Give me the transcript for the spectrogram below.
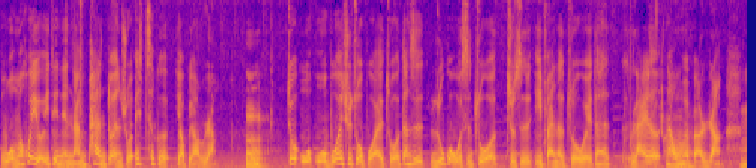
我们会有一点点难判断说，哎，这个要不要让？嗯，就我我不会去做不爱坐，但是如果我是坐就是一般的座位，但是来了，那我们要不要让？那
